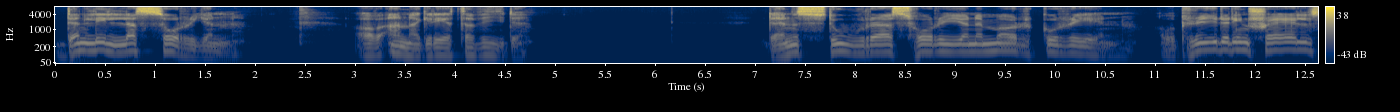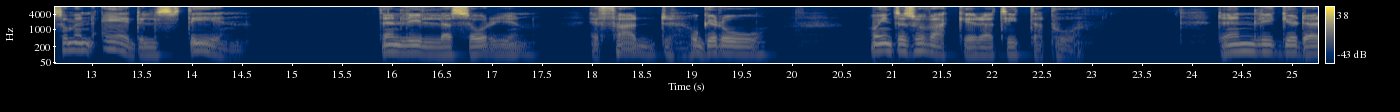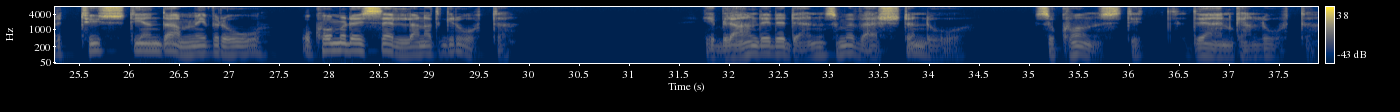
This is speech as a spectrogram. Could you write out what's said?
Den lilla sorgen av Anna-Greta Wide Den stora sorgen är mörk och ren och pryder din själ som en ädelsten. Den lilla sorgen är fadd och grå och inte så vacker att titta på. Den ligger där tyst i en dammig vrå och kommer dig sällan att gråta. Ibland är det den som är värst ändå, så konstigt det än kan låta.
